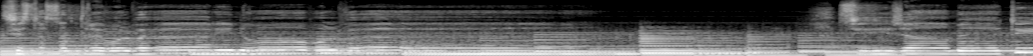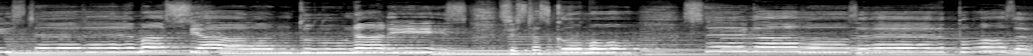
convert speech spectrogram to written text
Si estás entre volver y no volver. Si ya metiste demasiado en tu nariz. Si estás como poder.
